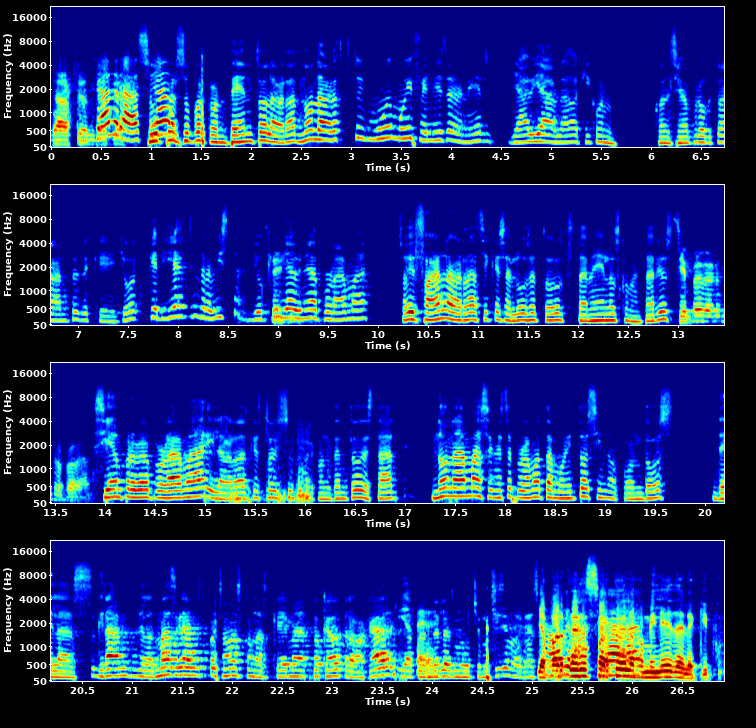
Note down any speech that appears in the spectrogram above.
Gracias. Muchas gracias. Súper, súper contento, la verdad. No, la verdad es que estoy muy, muy feliz de venir. Ya había hablado aquí con, con el señor productor antes de que yo quería esta entrevista. Yo quería sí. venir al programa. Soy fan, la verdad, así que saludos a todos los que están ahí en los comentarios. Siempre ve nuestro programa. Siempre veo el programa y la verdad es que estoy súper contento de estar, no nada más en este programa tan bonito, sino con dos de las, grandes, de las más grandes personas con las que me ha tocado trabajar y aprenderles mucho. Muchísimas Y gracias. aparte eres parte de la familia y del equipo.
